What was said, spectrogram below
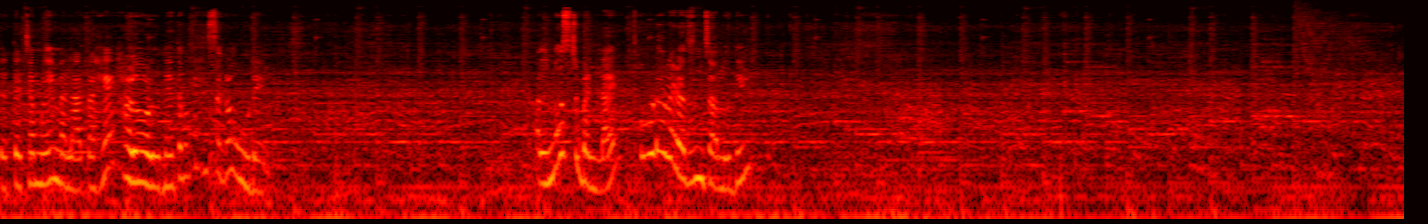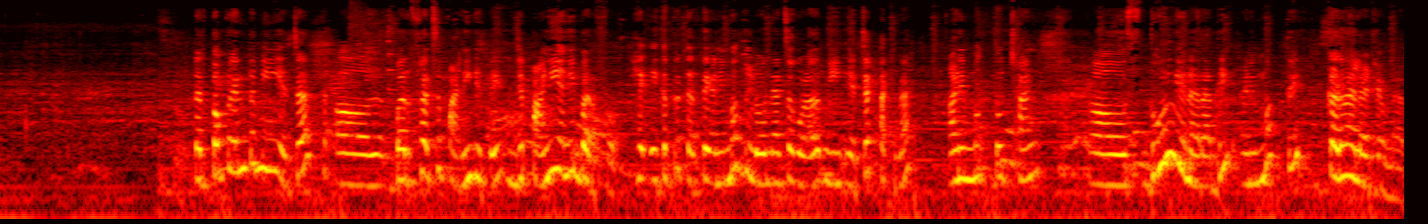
तर त्याच्यामुळे मला आता हे हळूहळू नाही तर मग हे सगळं उडेल. ऑलमोस्ट बनलाय थोडा वेळ अजून चालू देईल. तर तोपर्यंत मी याच्यात बर्फाचं पाणी घेते. म्हणजे पाणी आणि बर्फ हे एकत्र करते आणि मग लोण्याचा गोळा मी याच्यात टाकणार आणि मग तो छान धुवून घेणार आधी आणि मग ते कढवायला ठेवणार.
